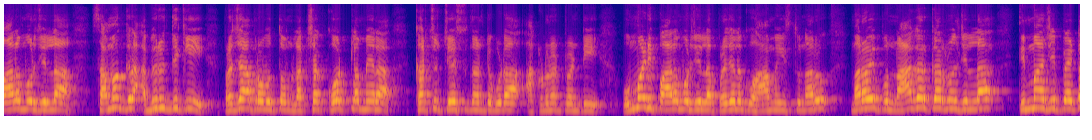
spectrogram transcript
పాలమూరు జిల్లా సమగ్ర అభివృద్ధికి ప్రజాప్రభుత్వం లక్ష కోట్ల మేర ఖర్చు చేస్తుందంటూ కూడా అక్కడ ఉన్నటువంటి ఉమ్మడి పాలమూరు జిల్లా ప్రజలకు హామీ ఇస్తున్నారు. మరోవైపు నాగర్ కర్నూలు జిల్లా తిమ్మాజీపేట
